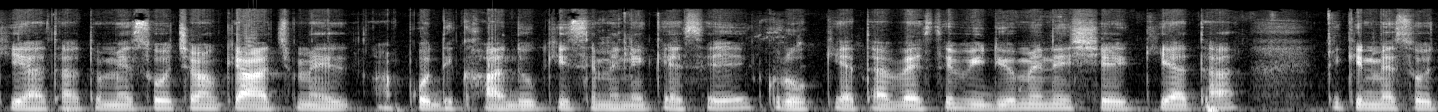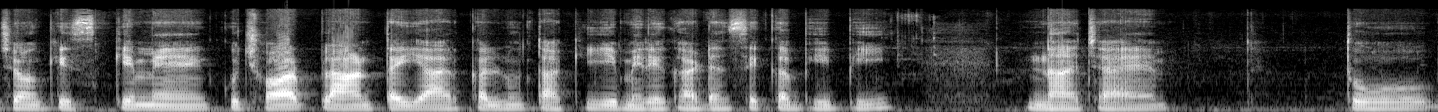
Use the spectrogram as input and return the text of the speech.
किया था तो मैं सोच रहा हूँ कि आज मैं आपको दिखा दूँ कि इसे मैंने कैसे ग्रो किया था। वैसे वीडियो मैंने शेयर किया था, लेकिन मैं सोच रहा हूँ कि इसके मैं कुछ और प्लांट तैयार कर लूँ, ताकि ये मेरे गार्डन से कभी भी ना जाए। तो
